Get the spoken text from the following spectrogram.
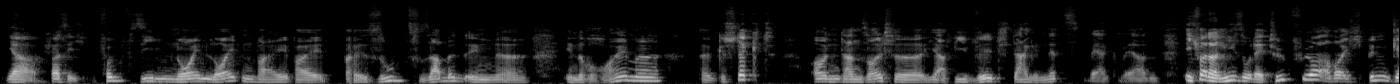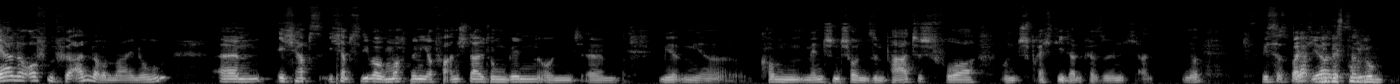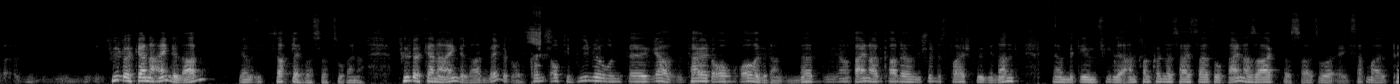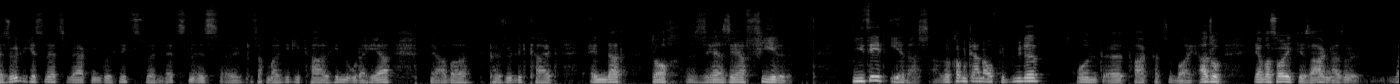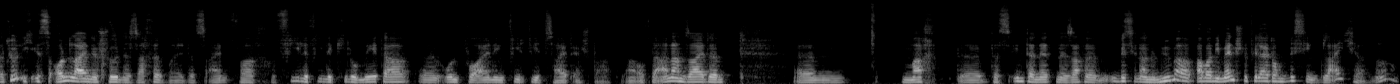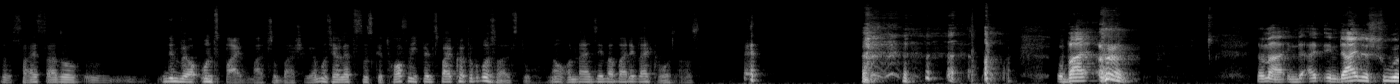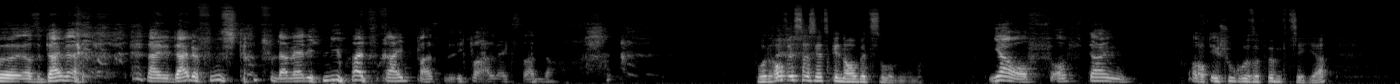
ja, ich weiß nicht, fünf, sieben, neun Leuten bei, bei, bei Zoom zusammen in, äh, in Räume äh, gesteckt und dann sollte ja wie wild da genetztwerk werden. Ich war da nie so der Typ für, aber ich bin gerne offen für andere Meinungen. Ähm, ich habe es ich hab's lieber gemacht, wenn ich auf Veranstaltungen bin und ähm, mir, mir kommen Menschen schon sympathisch vor und spreche die dann persönlich an. Ne? Wie ist das bei ja, dir? Liebes Publikum, fühlt euch gerne eingeladen. Ja, ich sag gleich was dazu, Rainer. Fühlt euch gerne eingeladen, meldet euch, kommt auf die Bühne und äh, ja, teilt auch eure Gedanken. Ne? Ja, Rainer hat gerade ein schönes Beispiel genannt, ja, mit dem viele anfangen können. Das heißt also, Rainer sagt, dass also, ich sag mal, persönliches Netzwerken durch nichts zu entnetzen ist, äh, ich sag mal, digital hin oder her. Ja, aber die Persönlichkeit ändert doch sehr, sehr viel. Wie seht ihr das? Also kommt gerne auf die Bühne und äh, tragt dazu bei. Also, ja, was soll ich dir sagen? Also, natürlich ist online eine schöne Sache, weil das einfach viele, viele Kilometer äh, und vor allen Dingen viel, viel Zeit erspart. Ja, auf der anderen Seite ähm, macht äh, das Internet eine Sache ein bisschen anonymer, aber die Menschen vielleicht auch ein bisschen gleicher. Ne? Das heißt also, äh, nehmen wir uns beiden mal zum Beispiel. Wir haben uns ja letztens getroffen, ich bin zwei Köpfe größer als du. Ne? Online sehen wir beide gleich groß aus. Wobei, hör mal, in, in deine Schuhe, also deine, Nein, in deine Fußstapfen, da werde ich niemals reinpassen, lieber Alexander. Worauf ist das jetzt genau bezogen? Ja, auf, auf dein. Auf, auf die, die, Schuhgröße 50, ja?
